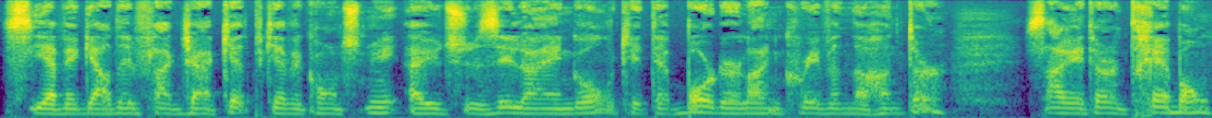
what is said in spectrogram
S'il avait gardé le flag jacket et qu'il avait continué à utiliser le angle qui était borderline Craven the Hunter, ça aurait été un très bon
